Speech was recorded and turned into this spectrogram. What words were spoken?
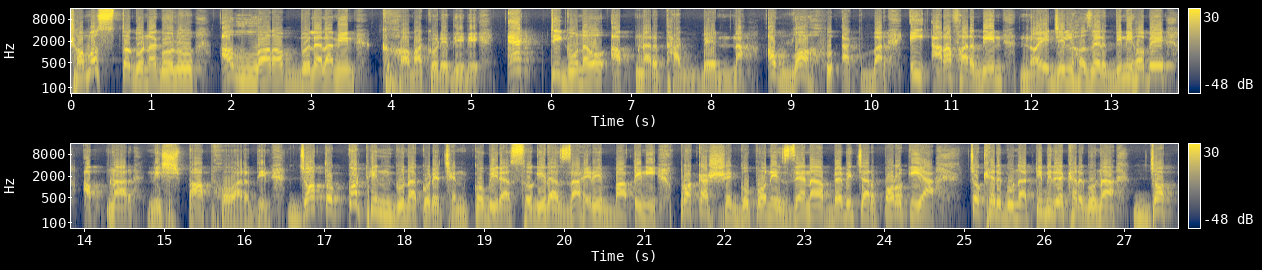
সমস্ত গুণাগুলো আল্লাহ রাব্বুল আলামিন ক্ষমা করে দিবে। একটি গুণাও আপনার থাকবে না। আল্লাহু আকবার। এই আরাফার দিন, নয় জিলহজের দিনই হবে আপনার নিষ্পাপ হওয়ার দিন। যত কঠিন গুণা করেছেন, কবিরা, সগিরা, জাহেরি, বাতিনি, প্রকাশ্যে, গোপনে, জেনা, ব্যবিচার, পরকিয়া, চোখের গুণা, টিভি দেখার গুণা, যত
